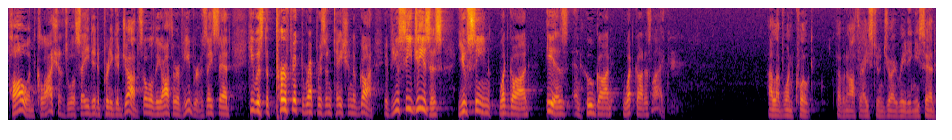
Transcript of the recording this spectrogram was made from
Paul in Colossians will say he did a pretty good job. So will the author of Hebrews. They said he was the perfect representation of God. If you see Jesus, you've seen what God is and who God, what God is like. I love one quote of an author I used to enjoy reading. He said,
